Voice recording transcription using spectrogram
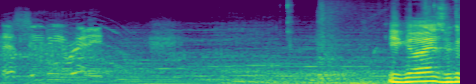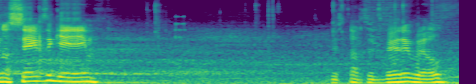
SCV ready. Okay, guys, we're gonna save the game. We started very well.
